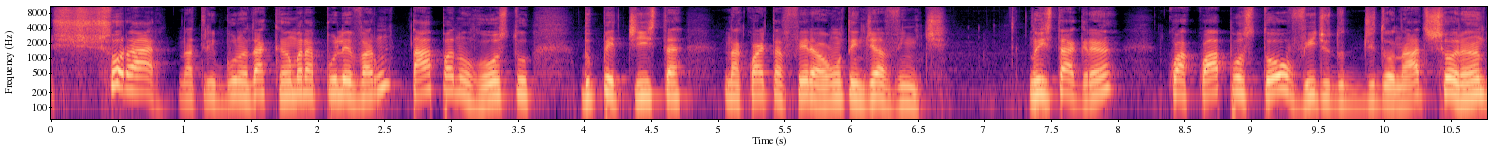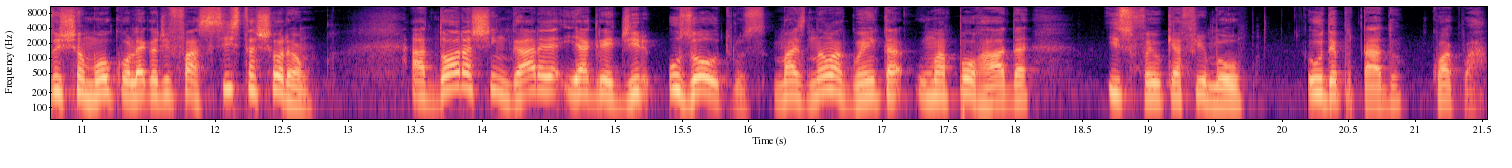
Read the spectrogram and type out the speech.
chorar na tribuna da Câmara por levar um tapa no rosto do petista na quarta-feira, ontem, dia 20. No Instagram, Quaquá postou o vídeo de Donato chorando e chamou o colega de fascista chorão. Adora xingar e agredir os outros, mas não aguenta uma porrada isso foi o que afirmou o deputado Quaquá.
